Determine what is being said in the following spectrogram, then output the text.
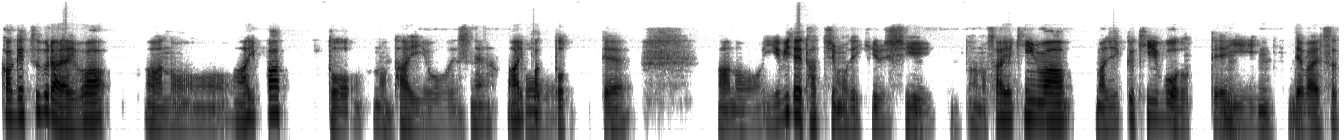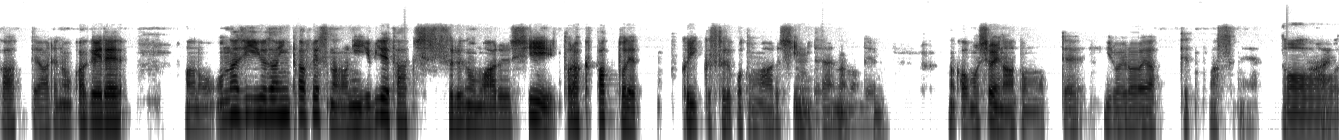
ヶ月ぐらいは、あの、iPad の対応ですね。iPad って、あの、指でタッチもできるし、あの、最近は Magic Keyboard っていいうんうん。デバイスがあって、あれのおかげで、あの、同じユーザーインターフェースなのに指でタッチするのもあるし、トラックパッドでクリックすることもあるし、みたいなのでうんうん、なんか面白いなと思って、いろいろやってますね。ああ、はい。なん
